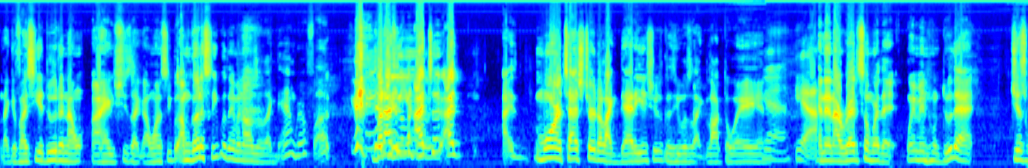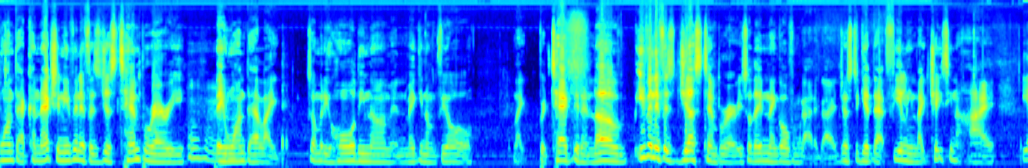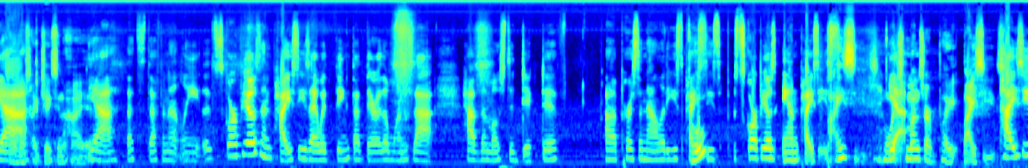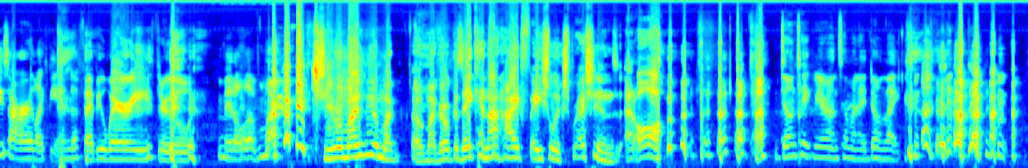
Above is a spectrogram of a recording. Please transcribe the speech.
Like if I see a dude and I, I she's like, I want to sleep. I'm gonna sleep with him, and I was like, damn girl, fuck. But I feel like I took I. I more attached her to like daddy issues because he was like locked away and Yeah. yeah. and then I read somewhere that women who do that just want that connection, even if it's just temporary. Mm-hmm. They want that like somebody holding them and making them feel like protected and loved, even if it's just temporary. So then they go from guy to guy just to get that feeling, like chasing a high. yeah. almost like chasing a high. Yeah. Yeah, that's definitely uh, Scorpios and Pisces. I would think that they're the ones that have the most addictive uh, personalities. Pisces, Scorpios, and Pisces. Pisces. Which Yeah. months are Pi- Pisces? Pisces are like the end of February through middle of March. she reminds me of my of my girl because they cannot hide facial expressions at all. Don't take me around someone I don't like.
